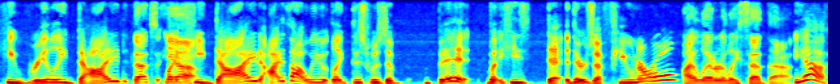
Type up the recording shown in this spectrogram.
he really died? That's- like yeah. he died. I thought we like this was a bit, but he's dead. There's a funeral. I literally said that. Yeah,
